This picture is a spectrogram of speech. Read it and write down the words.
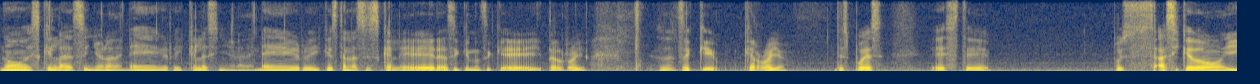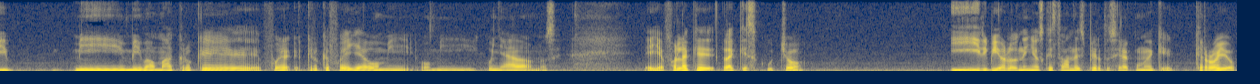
no, es que la señora de negro y que la señora de negro y que está en las escaleras y que no sé qué y todo el rollo. Entonces, de que, qué rollo. Después, este, pues así quedó y mi, mi mamá creo que fue, creo que fue ella o mi, o mi cuñada o no sé. Ella fue la que, la que escuchó y vio a los niños que estaban despiertos y era como de que, qué rollo,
